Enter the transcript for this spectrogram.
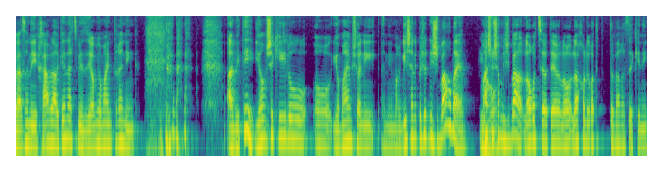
ואז אני חייב לארגן לעצמי איזה יום יומיים טרנינג. אמיתי, יום שכאילו, או יומיים שאני אני מרגיש שאני פשוט נשבר בהם. משהו שם נשבר, לא רוצה יותר, לא, לא יכול לראות את הדבר הזה, כי אני...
